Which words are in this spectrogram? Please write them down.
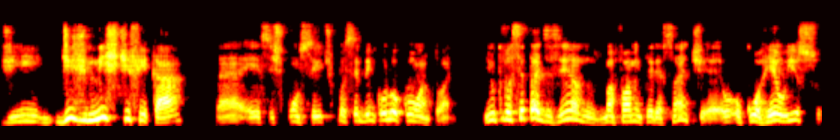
de desmistificar né, esses conceitos que você bem colocou, Antônio. E o que você está dizendo, de uma forma interessante, é, ocorreu isso,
